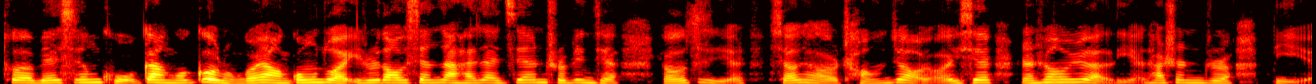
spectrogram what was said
特别辛苦干过各种各样工作，一直到现在还在坚持，并且有了自己小小的成就，有一些人生阅历。他甚至比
